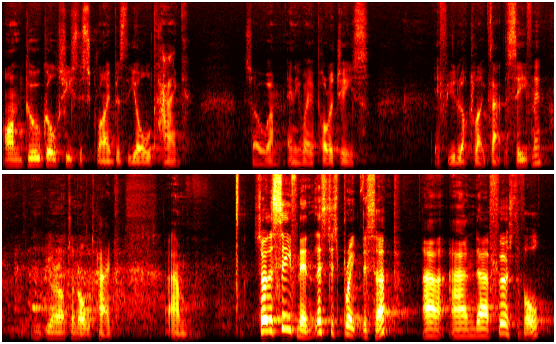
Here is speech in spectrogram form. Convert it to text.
On Google, she's described as the old hag. So, um, anyway, apologies if you look like that this evening. You're not an old hag. Um, so, this evening, let's just break this up. Uh, and uh, first of all,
